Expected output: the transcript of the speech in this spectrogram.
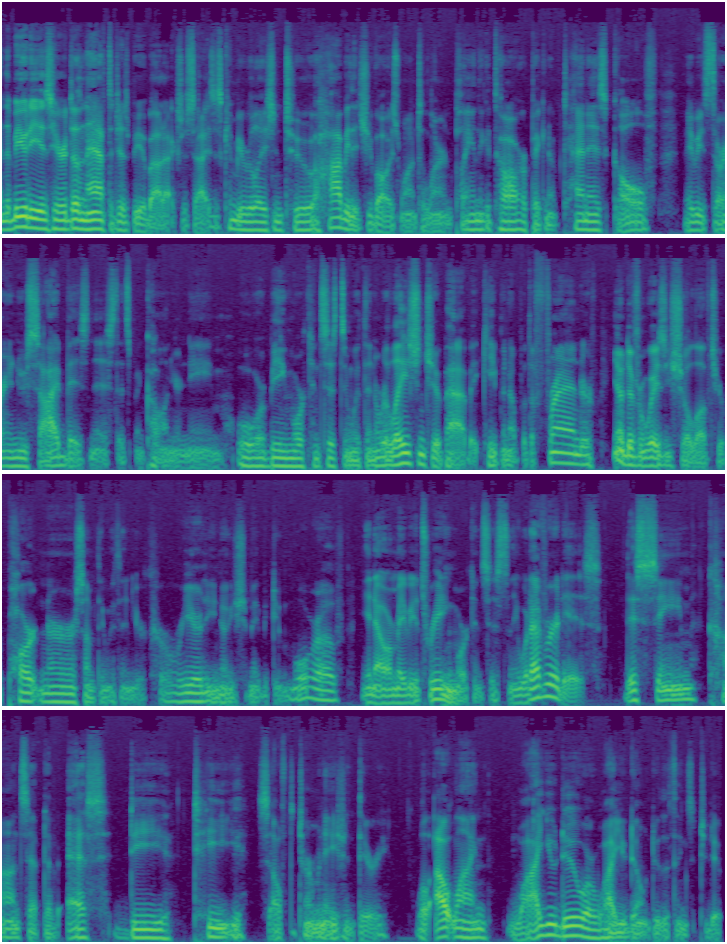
And the beauty is here, it doesn't have to just be about exercise. This can be relation to a hobby that you've always wanted to learn playing the guitar, picking up tennis, golf. Maybe it's starting a new side business that's been calling your name, or being more consistent within a relationship habit, keeping up with a friend, or, you know, different ways you show love to your partner, or something within your career that you know you should maybe do more of, you know, or maybe it's reading more consistently. Whatever it is, this same concept of SDT, self determination theory, will outline why you do or why you don't do the things that you do.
